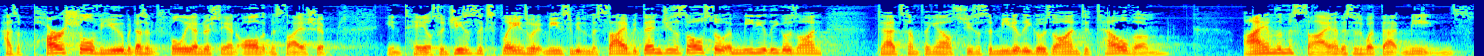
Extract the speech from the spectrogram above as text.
has a partial view but doesn't fully understand all that messiahship entails. So Jesus explains what it means to be the Messiah, but then Jesus also immediately goes on to add something else. Jesus immediately goes on to tell them, I am the Messiah. This is what that means.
